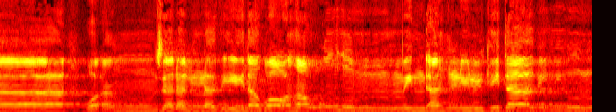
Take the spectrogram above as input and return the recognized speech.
وأنزل الذين ظاهروهم من أهل الكتاب من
